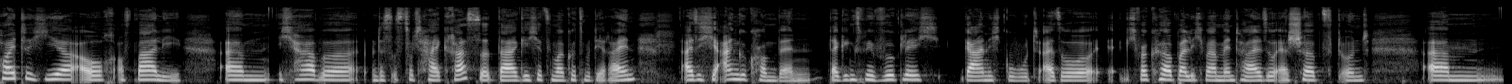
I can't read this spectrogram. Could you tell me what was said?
heute hier auch auf Bali. Ähm, ich habe, und das ist total krass, da gehe ich jetzt mal kurz mit dir rein, als ich hier angekommen bin, da ging es mir wirklich gar nicht gut. Also ich war körperlich, war mental so erschöpft und ähm,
